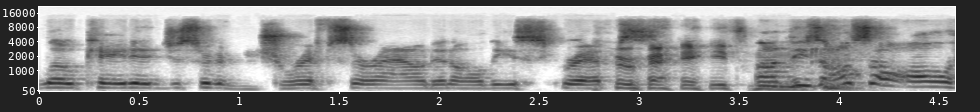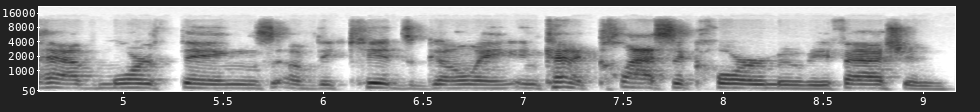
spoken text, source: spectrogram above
located, just sort of drifts around in all these scripts. right. Uh, these also all have more things of the kids going in kind of classic horror movie fashion,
